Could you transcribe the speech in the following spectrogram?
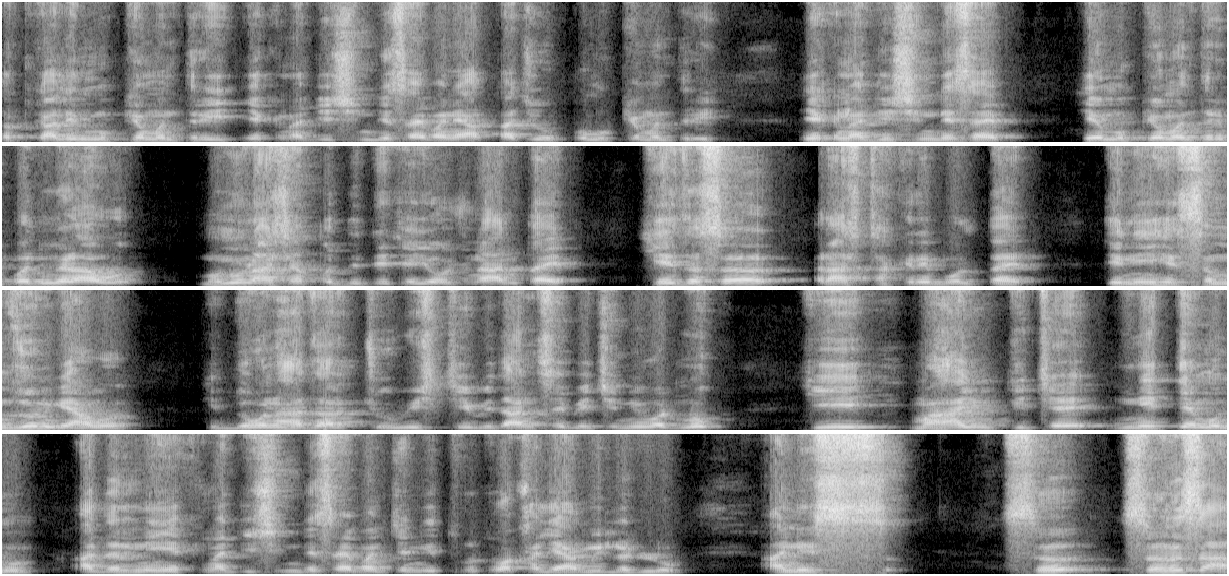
तत्कालीन मुख्यमंत्री एकनाथजी शिंदे साहेब आणि आताचे उपमुख्यमंत्री एकनाथजी शिंदे साहेब हे मुख्यमंत्री पद मिळावं म्हणून अशा पद्धतीच्या योजना आणतायत. हे जसं राज ठाकरे बोलतायत त्यांनी हे समजून घ्यावं की दोन हजार चोवीस ची विधानसभेची निवडणूक ही महायुतीचे नेते म्हणून आदरणीय एकनाथजी शिंदे साहेबांच्या नेतृत्वाखाली आम्ही लढलो. आणि सहसा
